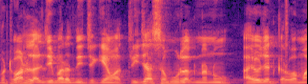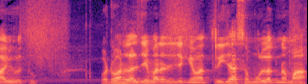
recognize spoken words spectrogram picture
વઢવાણ લાલજી મહારાજની જગ્યામાં ત્રીજા સમૂહ લગ્નનું આયોજન કરવામાં આવ્યું હતું. વઢવાણ લાલજી મહારાજની જગ્યામાં ત્રીજા સમૂહ લગ્નમાં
